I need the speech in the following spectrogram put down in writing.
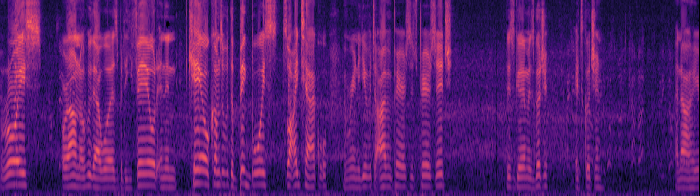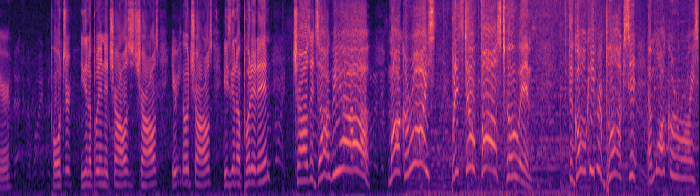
Reus, or I don't know who that was, but he failed. And then Kale comes up with the big boy slide tackle. And we're going to give it to Ivan Perisic. Perisic. This game is good. It's glitching. And now here. Poulter. He's going to put it into Charles. Charles. Here we go, Charles. He's going to put it in. Charles it's Zagbia! Marco Reus! But it still falls to him. The goalkeeper blocks it. And Marco Reus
